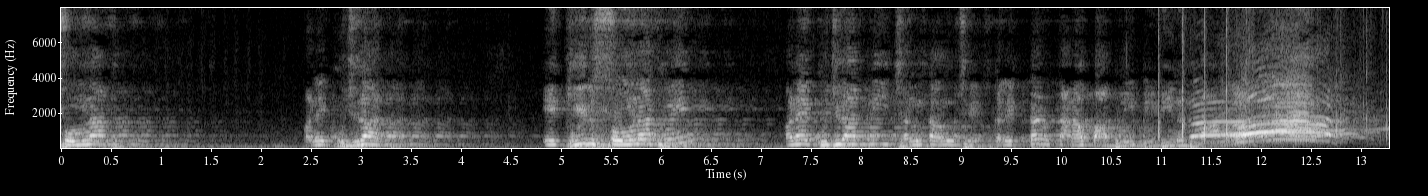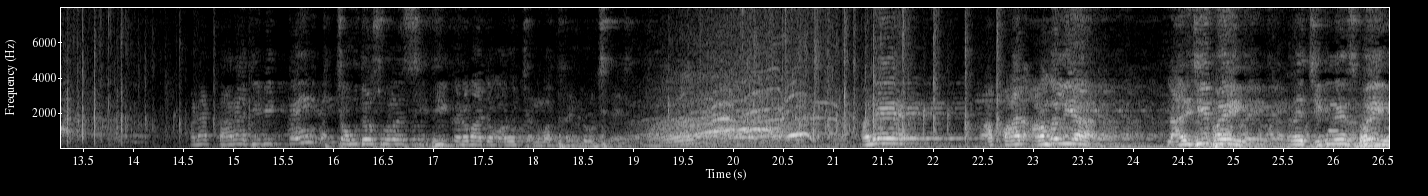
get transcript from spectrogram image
સોમનાથ અને ગુજરાત, એ ગીર સોમનાથની અને ગુજરાતની જનતાનું છે. કલેક્ટર તારા બાપની પેઢી નથી. અને તારા કંઈક ચૌદસો ને સીધી કરવા જ અમારો જન્મ થયેલો છે. અને આ પાલ આંબલિયા, લાલજીભાઈ અને જિગ્નેશભાઈ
